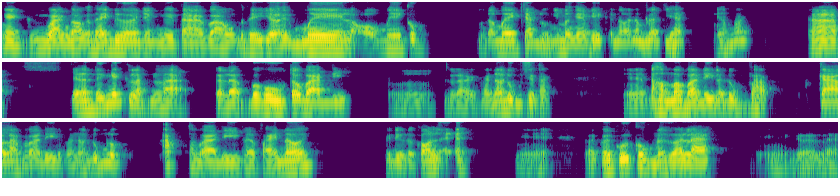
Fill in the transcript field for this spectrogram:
ngài hoàn toàn có thể đưa cho người ta vào cái thế giới mê lộ, mê cung. Đã mê chết luôn, nhưng mà ngài biết cái nói nó lợi gì hết, ngài nói. À cho nên thứ nhất là là là bhu tố va đi ừ, là phải nói đúng sự thật. À, Đâm va đi là đúng pháp, ca lá va đi là phải nói đúng lúc ấp va đi là phải nói cái điều đó có lợi ích. À, và cái cuối cùng nó gọi là à, gọi là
